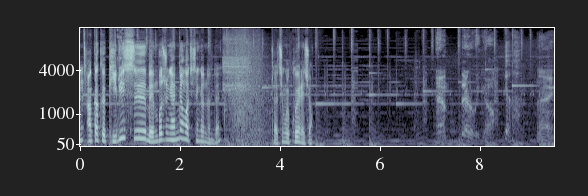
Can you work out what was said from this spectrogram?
음, 아까 그 비비스 멤버 중에 한 명 같이 생겼는데. 자, 친구를 구해내죠. and there we go. Hey,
